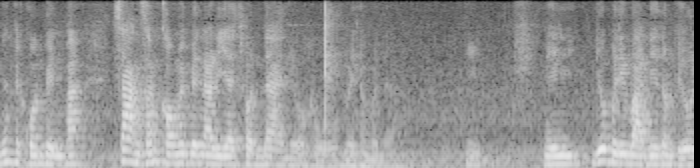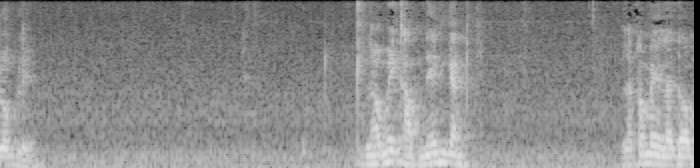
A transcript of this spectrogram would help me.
นั่นแต่คนเป็นพระสร้างสังคมให้เป็นอริยชนได้เนี่ยโอ้โหไม่ธรรมดานี่ในยุคปฏิบัตินี้ต้องถือว่าล้มเหลว เราไม่ขับเน้นกัน แล้วก็ไม่ระดม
